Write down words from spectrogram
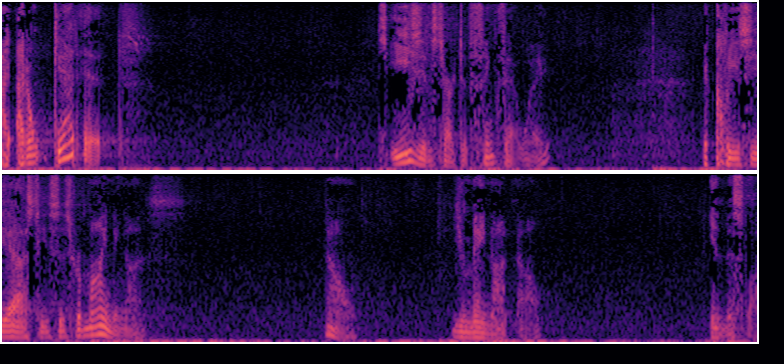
I, I don't get it. It's easy to start to think that way. Ecclesiastes is reminding us no, you may not know in this life.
